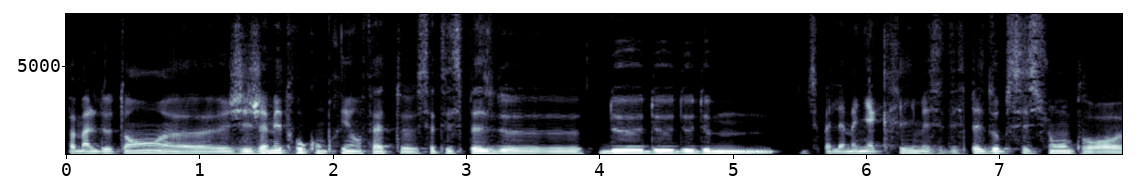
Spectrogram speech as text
pas mal de temps, j'ai jamais trop compris en fait cette espèce de de de de, de c'est pas de la maniaquerie, mais cette espèce d'obsession pour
